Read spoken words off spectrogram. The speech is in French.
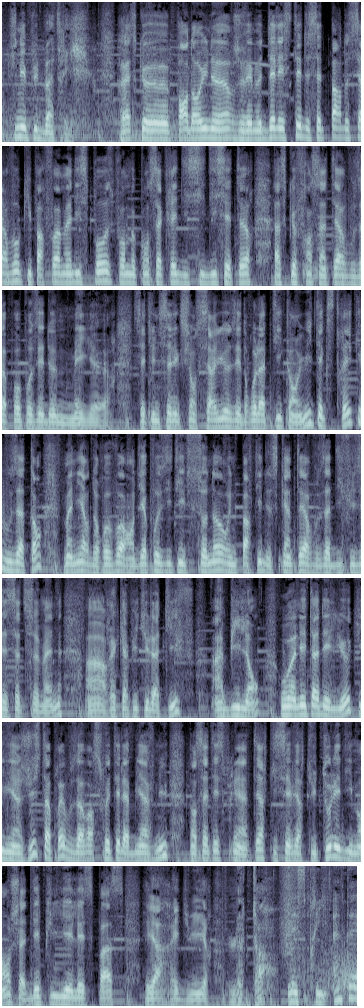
je n'ai plus de batterie. Reste que pendant une heure, je vais me délester de cette part de cerveau qui parfois m'indispose pour me consacrer d'ici 17 heures à ce que France Inter vous a proposé de meilleur. C'est une sélection sérieuse et drôlatique en 8 extraits qui vous attend, manière de revoir en diapositive sonore une partie de ce qu'Inter vous a diffusé cette semaine, un récapitulatif, un bilan ou un état des lieux qui vient juste après vous avoir souhaité la bienvenue dans cet esprit Inter qui s'évertue tous les dimanches à déplier l'espace et à réduire le temps. L'esprit Inter.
